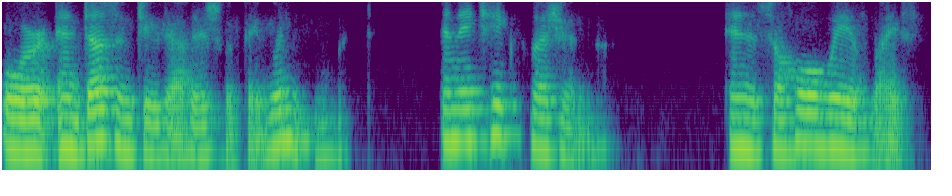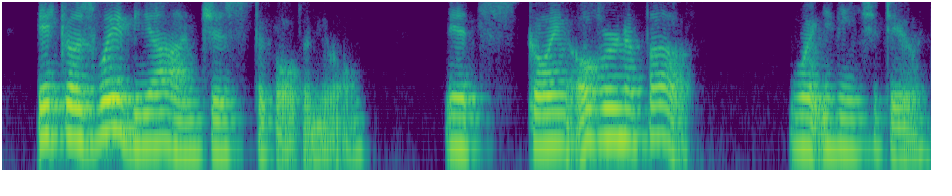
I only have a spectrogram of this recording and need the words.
or and doesn't do to others what they wouldn't want. And they take pleasure in that. And it's a whole way of life. It goes way beyond just the golden rule. It's going over and above what you need to do.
